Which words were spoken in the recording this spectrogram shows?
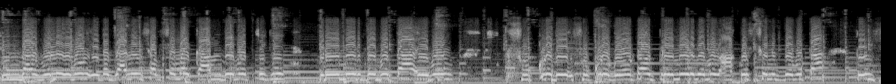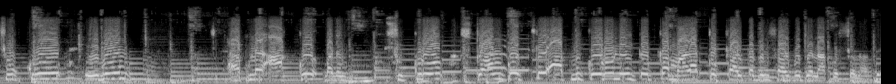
তিনবার বলে এবং এটা জানেন সবসময় কামদেব হচ্ছে কি? প্রেমের দেবতা এবং শুক্র শুক্র গ্রহটাও প্রেমের এবং আকর্ষণের দেবতা। তো এই শুক্র এবং আপনার আক্ষ মানে শুক্র স্ট্রং করতে আপনি করুন, এই টোটকা মারাত্মক ফল পাবেন, সর্বজন আকর্ষণ হবে।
